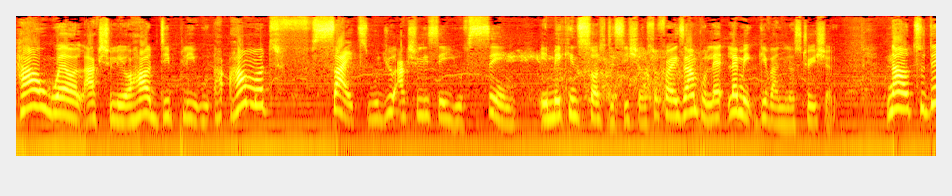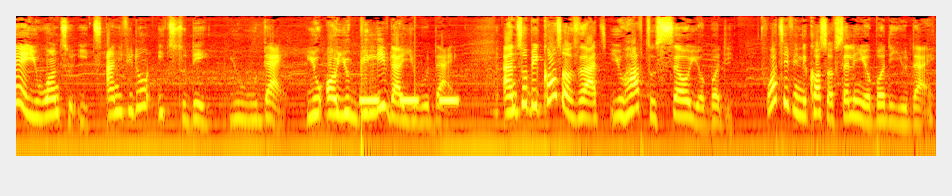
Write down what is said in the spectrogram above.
how well actually or how deeply, how much sight would you actually say you've seen in making such decisions? So, for example, let, let me give an illustration. Now, today you want to eat, and if you don't eat today, you will die. You or you believe that you will die, and so because of that, you have to sell your body. What if, in the course of selling your body, you die?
